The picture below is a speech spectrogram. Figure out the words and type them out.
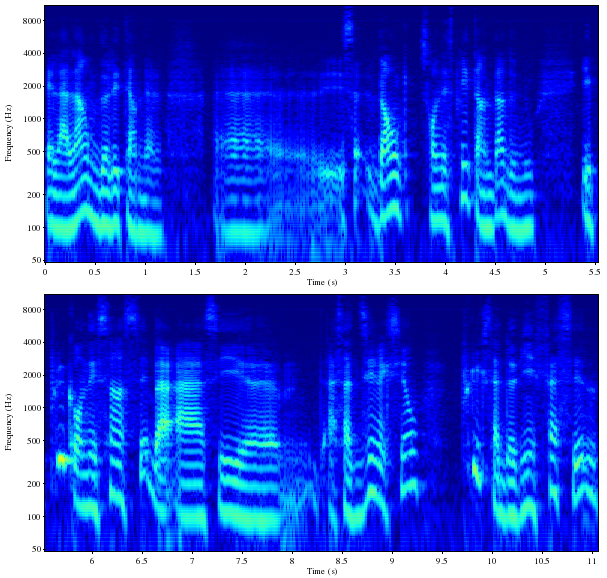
est la lampe de l'Éternel. Euh, donc, son esprit est en dedans de nous. Et plus qu'on est sensible à, euh, sa direction, plus que ça devient facile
